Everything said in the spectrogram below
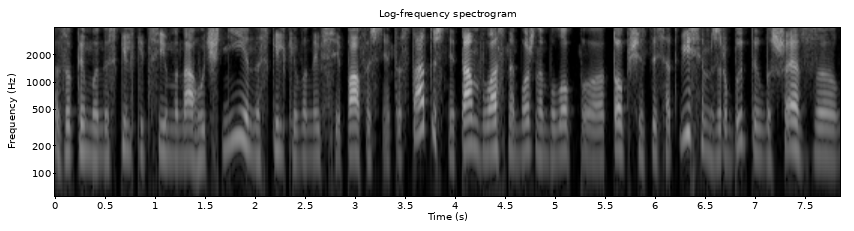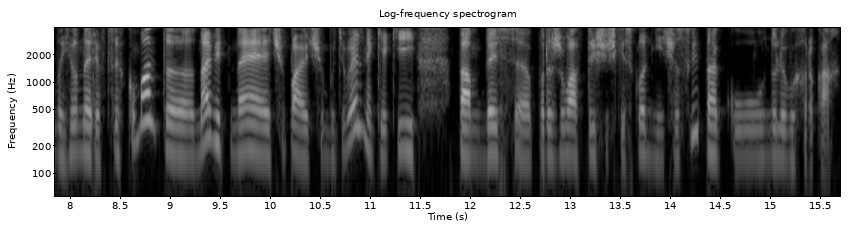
за тими, наскільки ці імена гучні, наскільки вони всі пафосні та статусні, там, власне, можна було б е, топ-68 зробити лише з легіонерів цих команд, е, навіть не чіпаючи будівельник, який там десь е, переживав трішечки складні часи, так у нульових роках,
